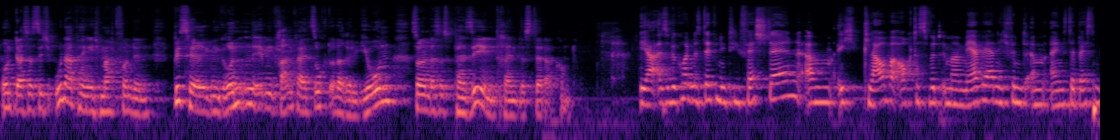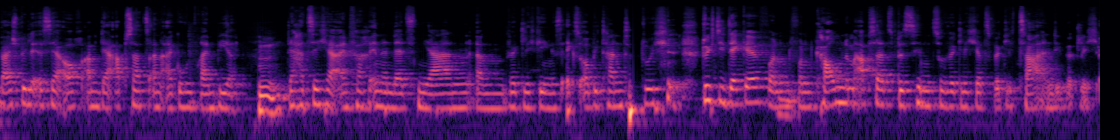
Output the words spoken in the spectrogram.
und dass es sich unabhängig macht von den bisherigen Gründen, eben Krankheit, Sucht oder Religion, sondern dass es per se ein Trend ist, der da kommt? Ja, also wir konnten es definitiv feststellen. Ähm, ich glaube auch, das wird immer mehr werden. Ich finde, ähm, eines der besten Beispiele ist ja auch ähm, der Absatz an alkoholfreiem Bier. Der hat sich ja einfach in den letzten Jahren wirklich ging es exorbitant durch durch die Decke von von kaum einem Absatz bis hin zu wirklich jetzt wirklich Zahlen, die wirklich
